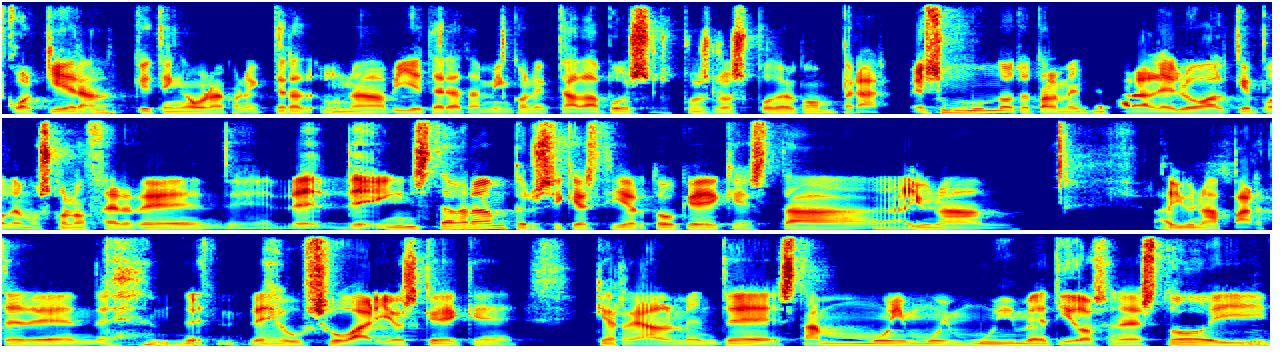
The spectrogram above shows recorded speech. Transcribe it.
cualquiera que tenga una, una billetera también conectada, pues, pues los puede comprar. Es un mundo totalmente paralelo al que podemos conocer de, Instagram, pero sí que es cierto que, está, hay, una, hay una parte de, usuarios que, que, realmente están muy, muy, muy metidos en esto y,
